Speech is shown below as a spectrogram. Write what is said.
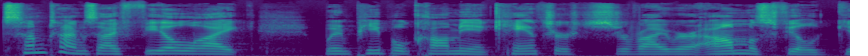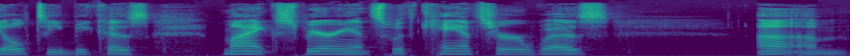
sometimes I feel like when people call me a cancer survivor, I almost feel guilty because my experience with cancer was um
